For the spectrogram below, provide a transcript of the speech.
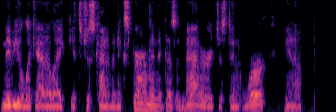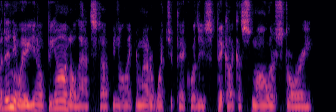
Maybe you'll look at it like it's just kind of an experiment it doesn't matter it just didn't work you know? But anyway you know beyond all that stuff you know like no matter what you pick whether you pick like a smaller story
